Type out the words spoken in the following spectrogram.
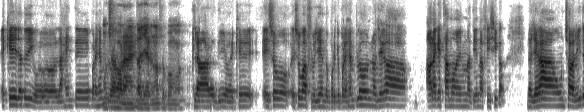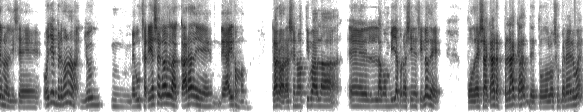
Es que ya te digo, la gente, por ejemplo. Muchas horas en el taller, ¿no? Supongo. Claro, tío, es que eso, eso va fluyendo. Porque, por ejemplo, nos llega, ahora que estamos en una tienda física, nos llega un chavalito y nos dice: Oye, perdona, yo mm, me gustaría sacar la cara de, Iron Man. Claro, ahora se nos activa la, eh, la bombilla, por así decirlo, de poder sacar placas de todos los superhéroes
